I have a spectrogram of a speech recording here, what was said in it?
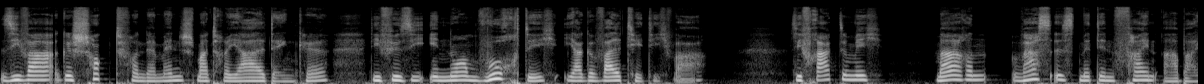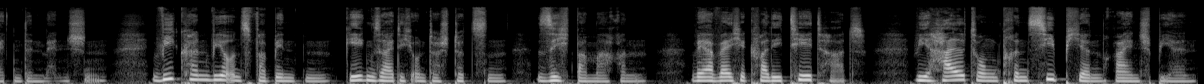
Sie war geschockt von der Mensch-Material-Denke, die für sie enorm wuchtig, ja gewalttätig war. Sie fragte mich, Maren, was ist mit den fein arbeitenden Menschen? Wie können wir uns verbinden, gegenseitig unterstützen, sichtbar machen, wer welche Qualität hat, wie Haltung, Prinzipien reinspielen,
